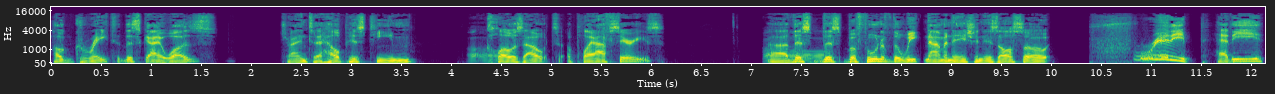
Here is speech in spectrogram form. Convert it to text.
how great this guy was trying to help his team Uh-oh. close out a playoff series. Uh, this this buffoon of the week nomination is also pretty petty,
